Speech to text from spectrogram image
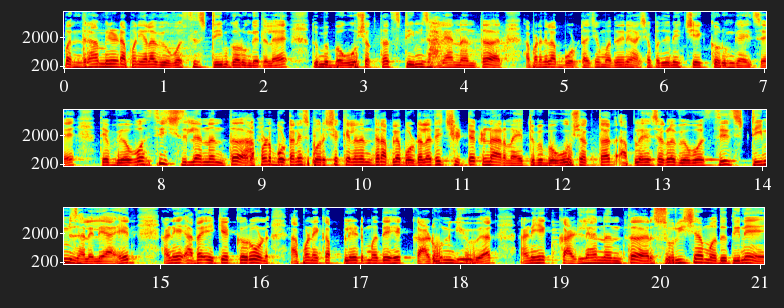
पंधरा मिनिट आपण याला व्यवस्थित स्टीम करून घेतलेलं आहे. तुम्ही बघू शकता स्टीम झाल्यानंतर आपण त्याला बोटाच्या मदतीने अशा पद्धतीने चेक करून घ्यायचं आहे ते व्यवस्थित शिजल्यानंतर आपण बोटाने स्पर्श केल्यानंतर आपल्या बोटाला ते छिटकणार नाही. तुम्ही बघू शकतात आपलं हे सगळं व्यवस्थित स्टीम झालेले आहेत. आणि आता एक एक करून आपण एका प्लेटमध्ये हे काढून घेऊयात. आणि हे काढल्यानंतर सुरीच्या मदतीने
